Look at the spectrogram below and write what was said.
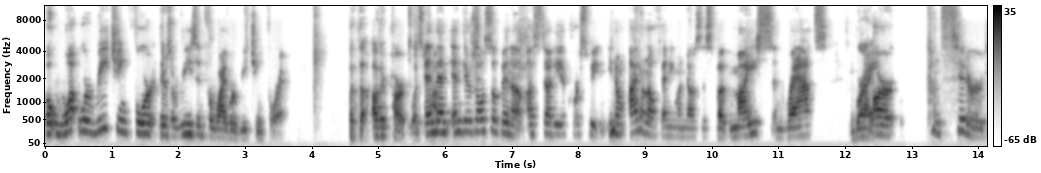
But what we're reaching for, there's a reason for why we're reaching for it but the other part was and then and there's also been a, a, study of course we you know i don't know if anyone knows this but mice and rats right are considered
